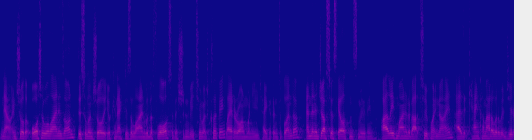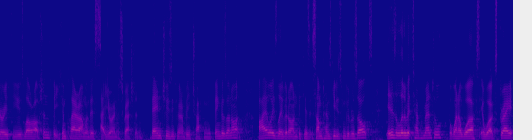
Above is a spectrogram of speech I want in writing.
Now, ensure that auto align is on. This will ensure that your Kinect is aligned with the floor, so there shouldn't be too much clipping later on when you take it into Blender. And then adjust your skeleton smoothing. I leave mine at about 2.9, as it can come out a little bit jittery if you use lower options, but you can play around with this at your own discretion. Then choose if you want to be tracking your fingers or not. I always leave it on because it sometimes gives you some good results. It is a little bit temperamental, but when it works, it works great.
